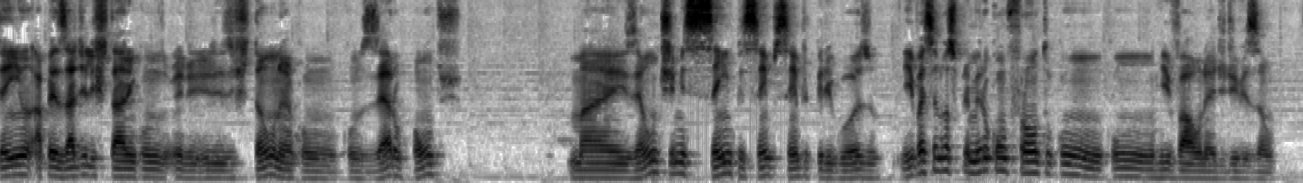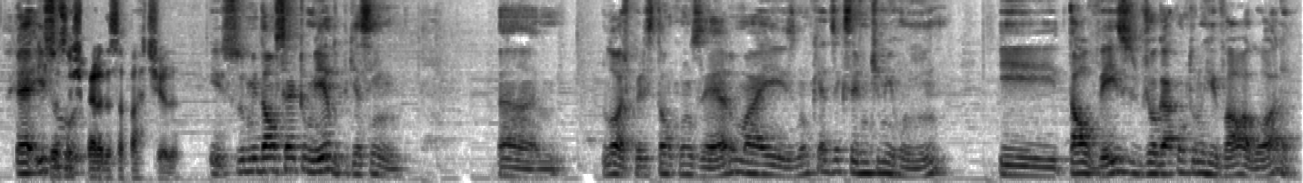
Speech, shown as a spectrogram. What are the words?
têm, apesar de eles estarem com. Eles estão né, com, com zero pontos, mas é um time sempre, sempre, sempre perigoso. E vai ser nosso primeiro confronto com, com um rival né, de divisão. É, O que isso, você espera dessa partida? isso me dá um certo medo, porque assim. ah, lógico, eles estão com zero, mas não quer dizer que seja um time ruim. E talvez jogar contra um rival agora,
